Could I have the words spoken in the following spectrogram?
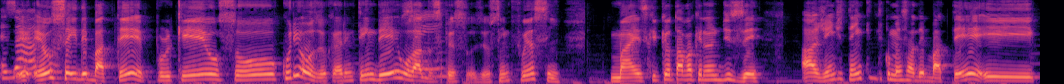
Exato. Eu, eu sei debater porque eu sou curioso, eu quero entender o lado Sim. das pessoas. Eu sempre fui assim. Mas o que, que eu tava querendo dizer? A gente tem que começar a debater e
